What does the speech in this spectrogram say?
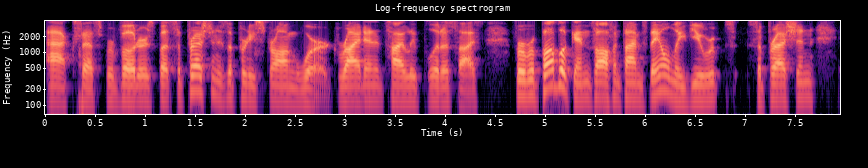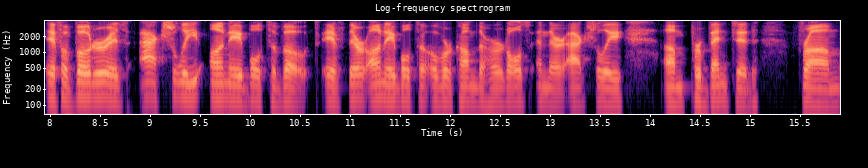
access for voters, but suppression is a pretty strong word, right? And it's highly politicized. For Republicans, oftentimes they only view suppression if a voter is actually unable to vote, if they're unable to overcome the hurdles and they're actually um, prevented from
